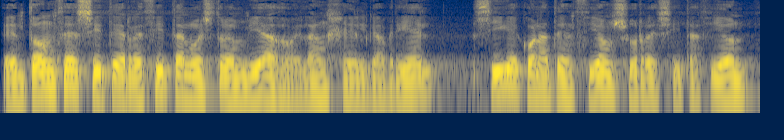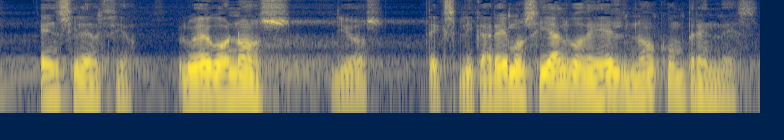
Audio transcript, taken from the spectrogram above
Entonces si te recita nuestro enviado el ángel Gabriel, sigue con atención su recitación en silencio. Luego nos, Dios, te explicaremos si algo de él no comprendes.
